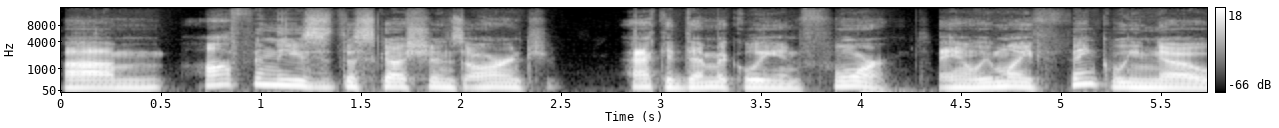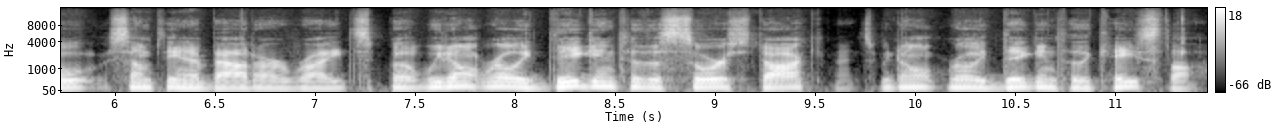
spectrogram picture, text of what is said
Um, often these discussions aren't academically informed. And we might think we know something about our rights, but we don't really dig into the source documents. We don't really dig into the case law.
